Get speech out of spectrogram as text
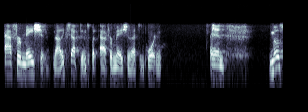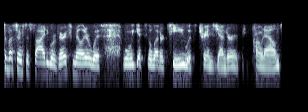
affirmation, not acceptance, but affirmation. That's important. And most of us in society we're very familiar with when we get to the letter T with transgender pronouns,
